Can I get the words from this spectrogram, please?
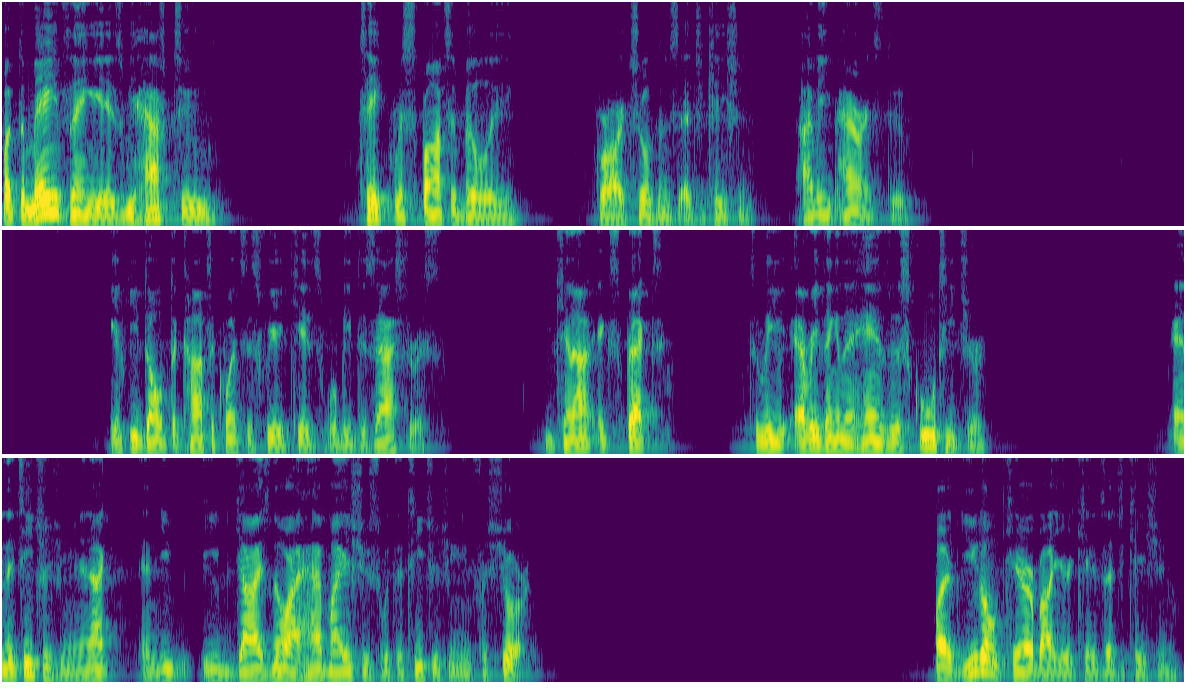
But the main thing is we have to take responsibility for our children's education. I mean, parents do. If you don't, the consequences for your kids will be disastrous. You cannot expect to leave everything in the hands of the school teacher and the teachers union. And I, and you, you guys know I have my issues with the teachers union for sure. But if you don't care about your kids' education,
